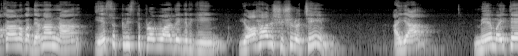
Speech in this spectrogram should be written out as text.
ఒకనొక దినాన్న యేసుక్రీస్తు ప్రభు వారి దగ్గరికి యోహాను శిష్యులు వచ్చి అయ్యా మేమైతే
